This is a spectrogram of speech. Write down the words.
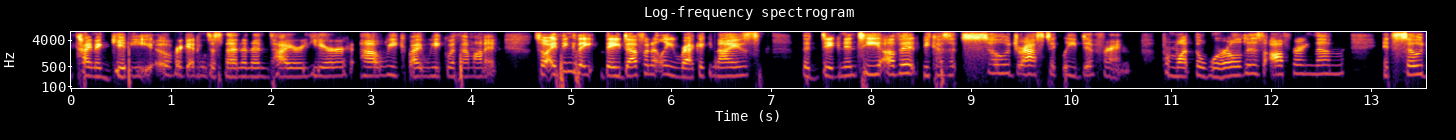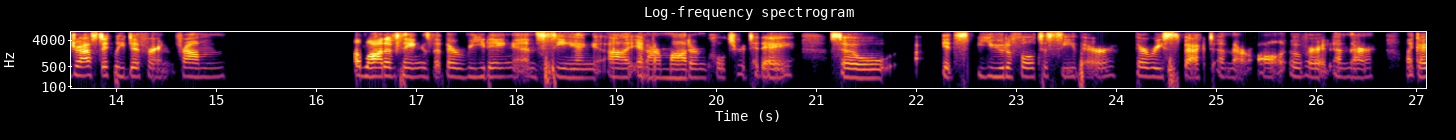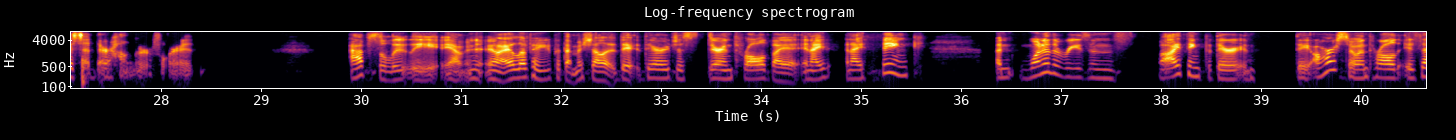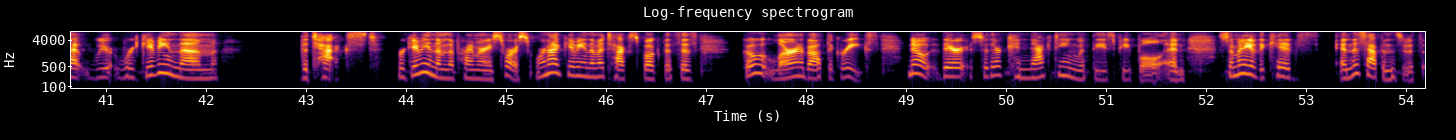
kind of giddy over getting to spend an entire year uh, week by week with them on it. So I think they they definitely recognize the dignity of it because it's so drastically different from what the world is offering them. It's so drastically different from a lot of things that they're reading and seeing uh, in our modern culture today. So it's beautiful to see their their respect and they're all over it and they're like I said their hunger for it. Absolutely. Yeah. You know, I love how you put that, Michelle. They, they're just, they're enthralled by it. And I, and I think, and one of the reasons I think that they're, they are so enthralled is that we're, we're giving them the text. We're giving them the primary source. We're not giving them a textbook that says, go learn about the Greeks. No, they're, so they're connecting with these people. And so many of the kids, and this happens with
